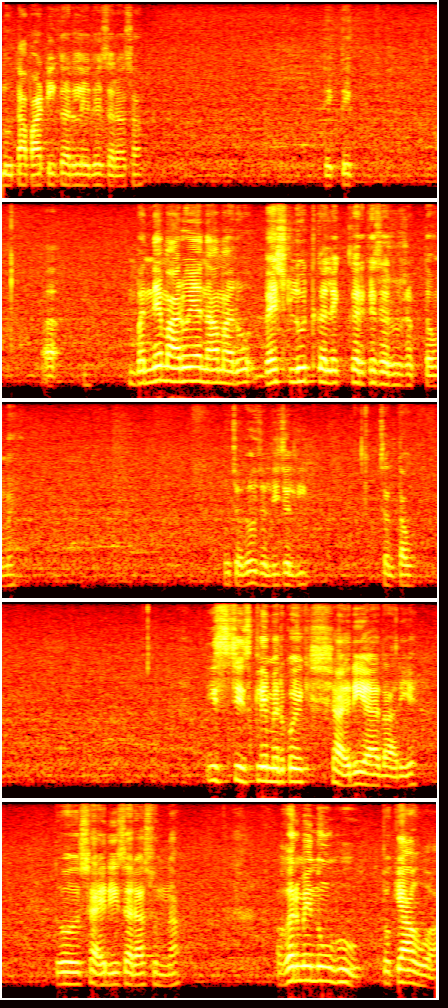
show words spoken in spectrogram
लूटा पार्टी कर लेते ज़रा सा देखते बंदे मारूँ या ना मारूँ बेस्ट लूट कलेक्ट करके ज़रूर रखता हूँ मैं। तो चलो, जल्दी जल्दी, चलता हूँ। इस चीज़ के लिए मेरे को एक शायरी याद आ रही है। तो शायरी ज़रा सुनना। अगर मैं नूब हूँ तो क्या हुआ?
